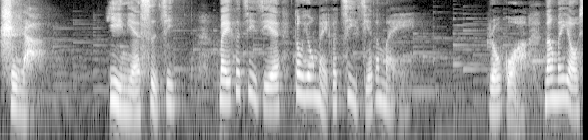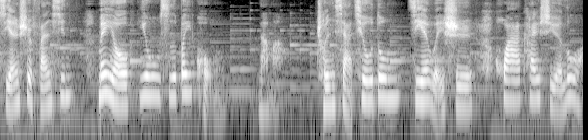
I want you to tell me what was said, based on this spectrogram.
是啊，一年四季，每个季节都有每个季节的美。如果能没有闲事烦心，没有忧思悲恐，那么春夏秋冬皆为诗，花开雪落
